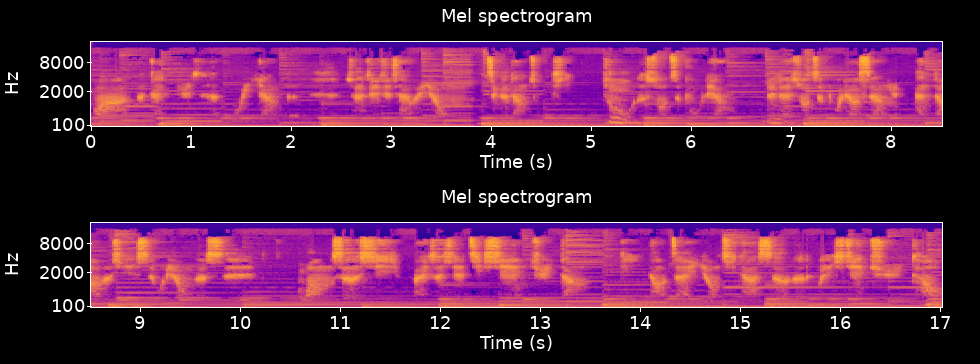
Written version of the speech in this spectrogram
化的感觉是很不一样的，所以这次才会用这个当主题做我的梭织布料。所以在梭织布料上面看到的，其实是我用的是黄色系、白色系的极线去当底，然后再用其他色的尾线去套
